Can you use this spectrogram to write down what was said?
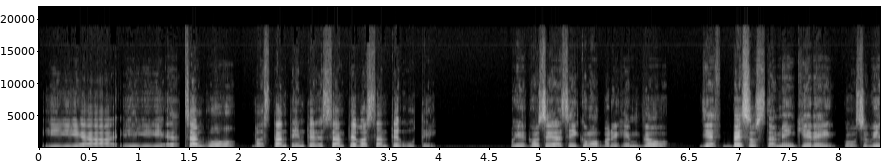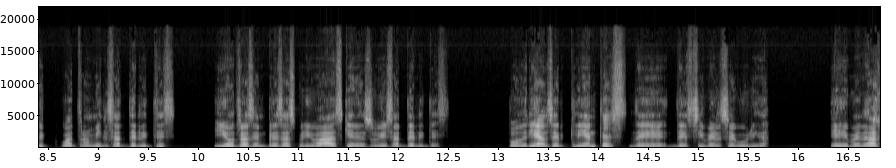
y, ah, y es algo bastante interesante, bastante útil. Oye, José, así como por ejemplo Jeff Bezos también quiere subir 4.000 satélites y otras empresas privadas quieren subir satélites, podrían ser clientes de, de ciberseguridad, eh, ¿verdad?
